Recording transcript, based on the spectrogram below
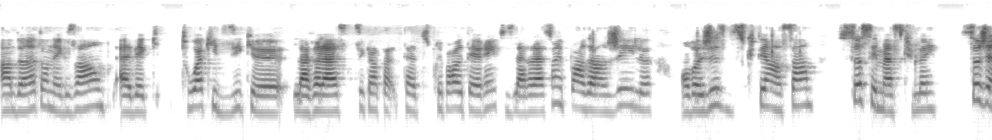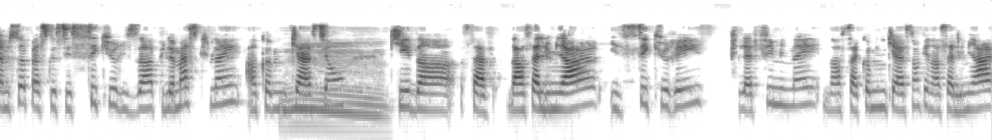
en donnant ton exemple avec toi qui dis que la relation, tu sais, quand tu prépares le terrain, tu dis la relation est pas en danger, là, on va juste discuter ensemble. Ça, c'est masculin. Ça, j'aime ça parce que c'est sécurisant. Puis le masculin en communication, hmm. qui est dans sa, dans sa lumière, il sécurise. Puis le féminin, dans sa communication, qui est dans sa lumière,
